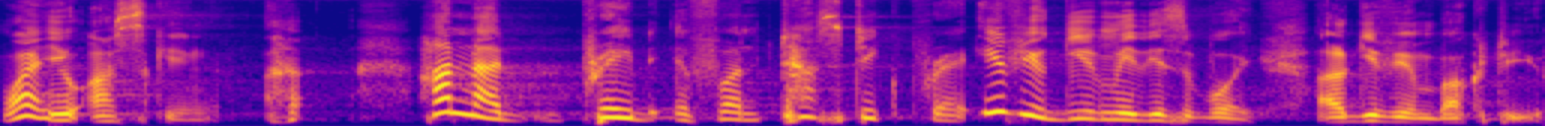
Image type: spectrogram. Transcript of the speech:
why are you asking? Hannah prayed a fantastic prayer. If you give me this boy, I'll give him back to you.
